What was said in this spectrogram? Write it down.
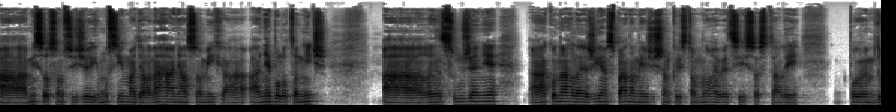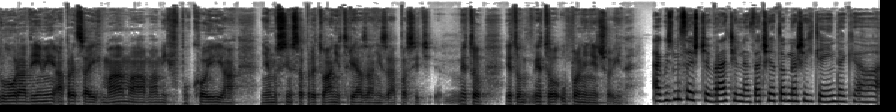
a myslel som si, že ich musím mať, ale naháňal som ich a, a nebolo to nič a len súženie. A ako náhle žijem s pánom Ježišom Kristom, mnohé veci sa stali poviem druhoradými a predsa ich mám a mám ich v pokoji a nemusím sa preto ani triazať, ani zápasiť. Je to, je to, je to úplne niečo iné. Ak by sme sa ešte vrátili na začiatok našich dejín, tak uh,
